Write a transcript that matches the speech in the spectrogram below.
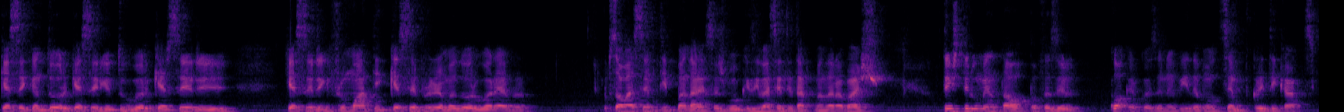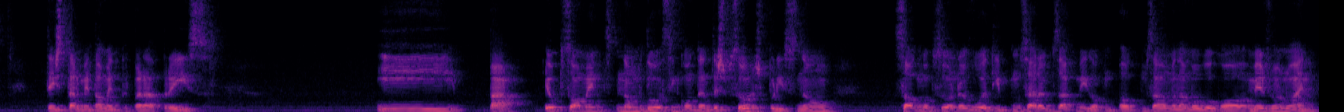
quer ser cantor, quer ser youtuber, quer ser, quer ser informático, quer ser programador, whatever. O pessoal vai sempre tipo mandar essas bocas e vai sempre tentar te mandar abaixo. Tens de ter um mental para fazer qualquer coisa na vida, vão sempre criticar-te. Tens de estar mentalmente preparado para isso. E pá, eu pessoalmente não me dou assim com tantas pessoas, por isso não. Se alguma pessoa na rua tipo, começar a gozar comigo ou, ou começar a mandar uma boca ou mesmo online,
